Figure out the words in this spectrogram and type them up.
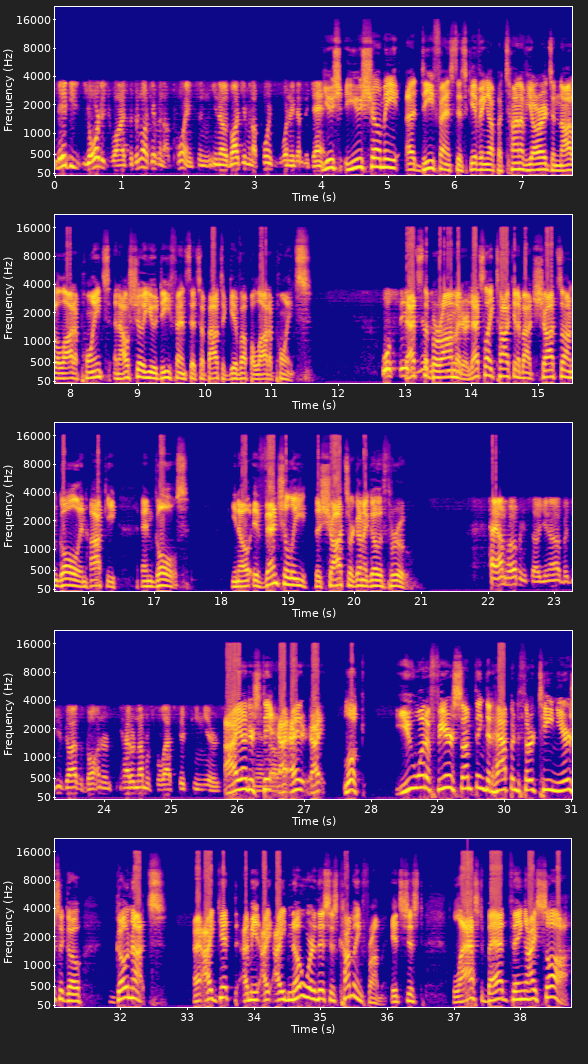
maybe yardage wise, but they're not giving up points, and you know, not giving up points is winning them the game. You sh- you show me a defense that's giving up a ton of yards and not a lot of points, and I'll show you a defense that's about to give up a lot of points. we'll see. That's You the barometer. That's like talking about shots on goal in hockey and goals. You know, eventually the shots are going to go through. Hey, I'm hoping so, you know, but these guys have gotten had our numbers for the last 15 years. I understand. And, uh, I, I, I look. You want to fear something that happened 13 years ago? Go nuts. I, I get. I mean, I, I know where this is coming from. It's just last bad thing I saw.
